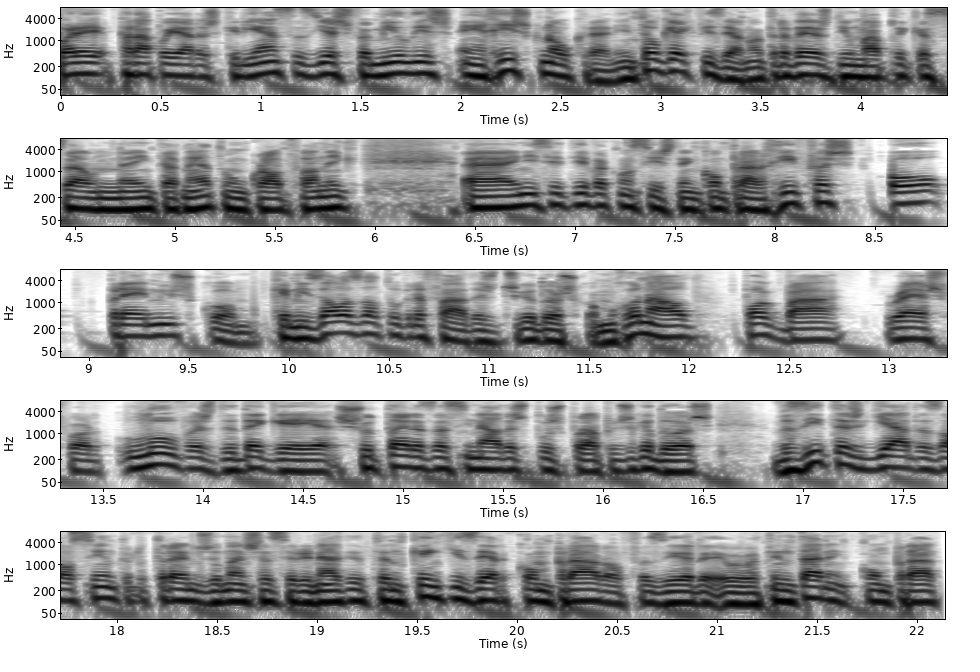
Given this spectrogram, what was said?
Para, para apoiar as crianças e as famílias em risco na Ucrânia. Então, o que é que fizeram? Através de uma aplicação na internet, um crowdfunding, a iniciativa consiste em comprar rifas ou prémios como camisolas autografadas de jogadores como Ronaldo, Pogba, Rashford, luvas de De Gea, chuteiras assinadas pelos próprios jogadores, visitas guiadas ao centro de treinos do Manchester United. Portanto, quem quiser comprar ou fazer, ou tentarem comprar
